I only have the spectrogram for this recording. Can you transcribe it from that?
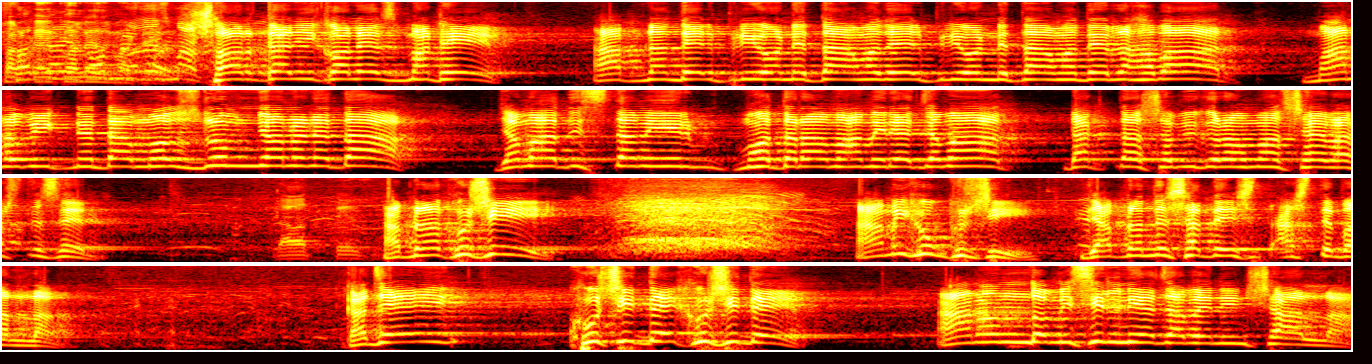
সরকারি কলেজ মাঠে। সরকারি কলেজ মাঠে। আপনাদের প্রিয় নেতা, আমাদের প্রিয় নেতা, আমাদের রাহবার, মানবিক নেতা, মজলুম জননেতা, জামাত ইসলামীর মোহতারাম আমিরে জামাত, ডাক্তার শফিকুর রহমান সাহেব আসতেছেন। আপনারা খুশি? আমি খুব খুশি যে আপনাদের সাথে আসতে পারলাম। কাজেই খুশিতে খুশিতে আনন্দ মিছিল নিয়ে যাবেন ইনশাআল্লাহ।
